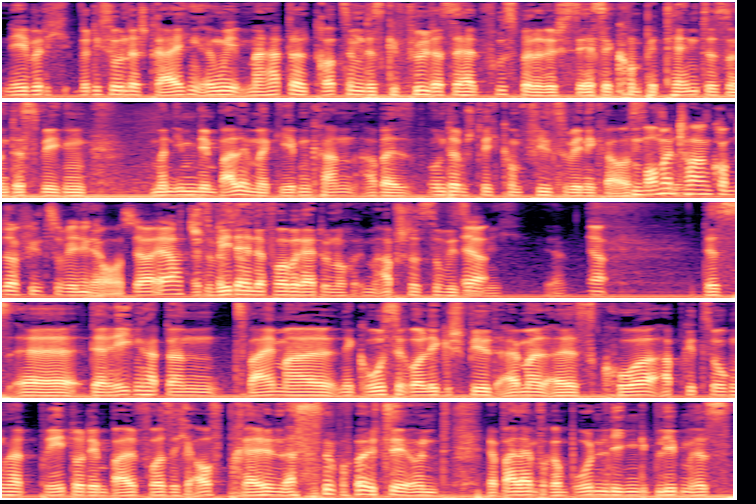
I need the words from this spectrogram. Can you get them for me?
Nee, würde ich, würde ich so unterstreichen. Irgendwie, man hat halt trotzdem das Gefühl, dass er halt fußballerisch sehr, sehr kompetent ist und deswegen man ihm den Ball immer geben kann, aber unterm Strich kommt viel zu wenig raus. Momentan kommt da viel zu wenig ja. raus, ja. Er hat also weder in der Vorbereitung noch im Abschluss sowieso ja. nicht. Ja. ja. Das, äh, der Regen hat dann zweimal eine große Rolle gespielt. Einmal als Chor abgezogen hat, Breto den Ball vor sich aufprellen lassen wollte und der Ball einfach am Boden liegen geblieben ist.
